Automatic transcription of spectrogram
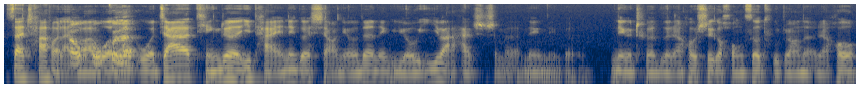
再插回来吧，我哦我我我家停着一台那个小牛的那个油一吧，还是什么的那那个那个车子，然后是一个红色涂装的，然后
